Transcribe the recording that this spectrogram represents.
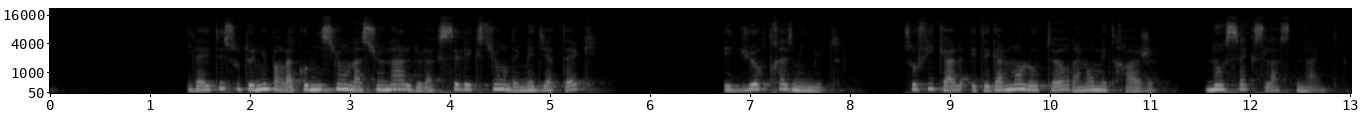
Il a été soutenu par la Commission nationale de la sélection des médiathèques et dure 13 minutes. Sophie Kahl est également l'auteur d'un long métrage, No Sex Last Night.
